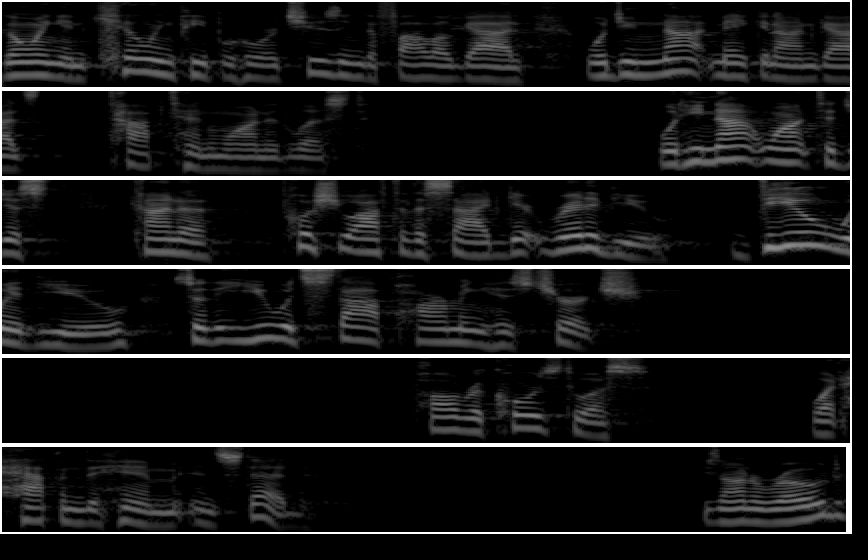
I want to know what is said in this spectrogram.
going and killing people who are choosing to follow God, would you not make it on God's top 10 wanted list? Would He not want to just kind of push you off to the side, get rid of you, deal with you, so that you would stop harming His church? Paul records to us what happened to him instead. He's on a road,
